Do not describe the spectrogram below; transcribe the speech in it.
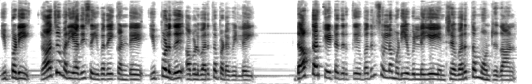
இப்படி ராஜ மரியாதை செய்வதைக் கண்டு இப்பொழுது அவள் வருத்தப்படவில்லை. டாக்டர் கேட்டதற்கு பதில் சொல்ல முடியவில்லையே என்ற வருத்தம் ஒன்றுதான்.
